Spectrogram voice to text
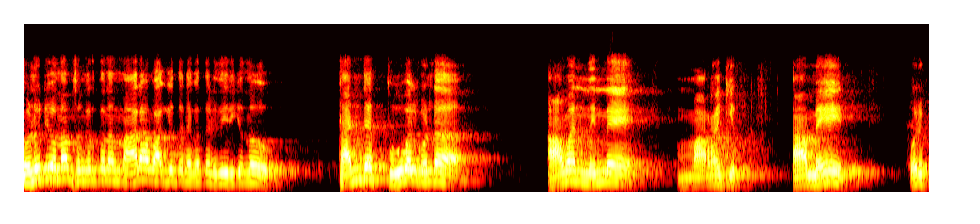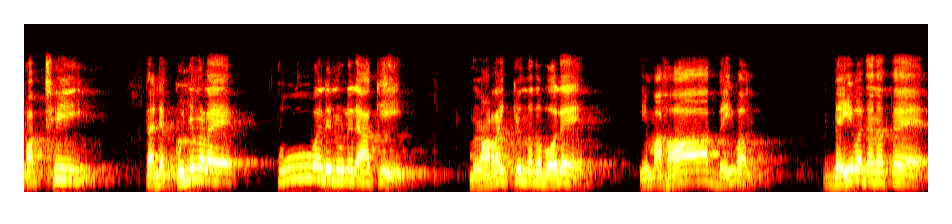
തൊണ്ണൂറ്റി ഒന്നാം സങ്കീർത്തനം നാലാം വാക്യത്തിനകത്ത് എഴുതിയിരിക്കുന്നു തന്റെ തൂവൽ കൊണ്ട് അവൻ നിന്നെ മറയ്ക്കും. ആ മേൽ ഒരു പക്ഷി തന്റെ കുഞ്ഞുങ്ങളെ തൂവലിനുള്ളിലാക്കി മറയ്ക്കുന്നത് പോലെ ഈ മഹാദൈവം ദൈവജനത്തെ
